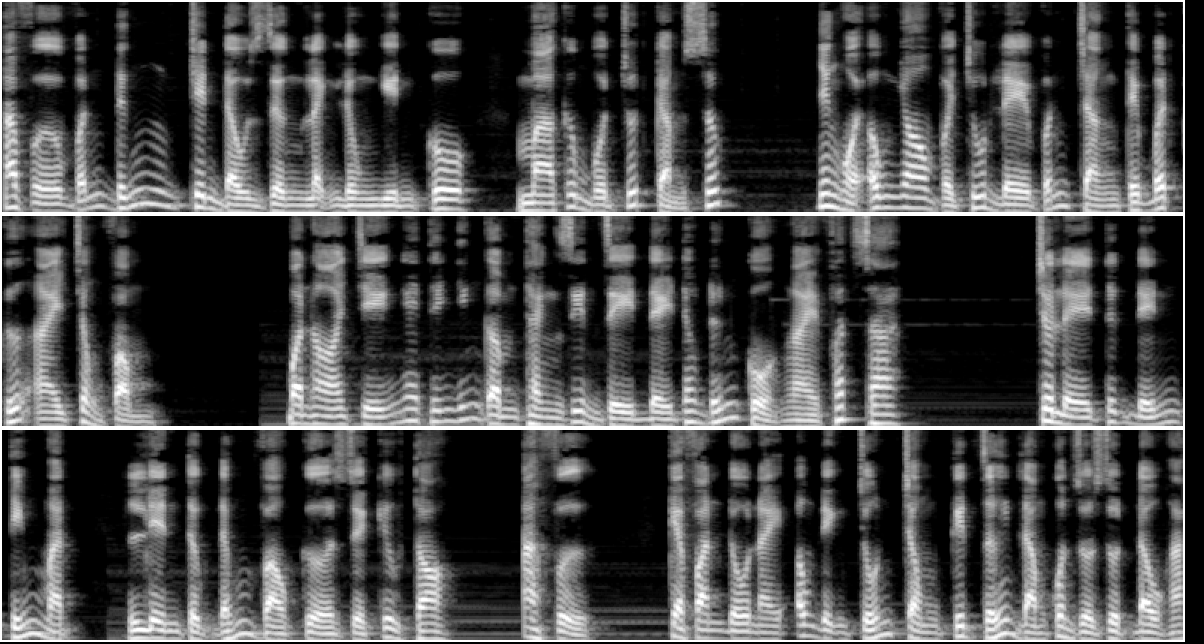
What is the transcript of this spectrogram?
A Phự vẫn đứng trên đầu giường lạnh lùng nhìn cô mà không một chút cảm xúc. Nhưng hội ông Nho và chú Lê vẫn chẳng thấy bất cứ ai trong phòng. Bọn họ chỉ nghe thấy những gầm thành riêng gì đầy đau đớn của ngài phát ra. Chú Lê tức đến tím mặt, liên tục đấm vào cửa rồi kêu to. A Phự, kẻ phản đồ này ông định trốn trong kết giới làm con ruột ruột đầu hả?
